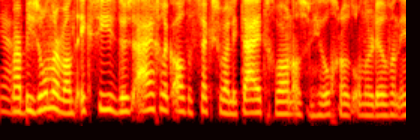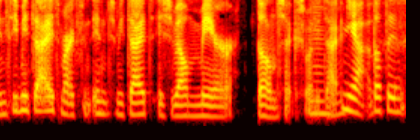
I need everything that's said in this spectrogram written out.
Ja. Maar bijzonder, want ik zie dus eigenlijk altijd seksualiteit gewoon als een heel groot onderdeel van intimiteit. Maar ik vind intimiteit is wel meer dan seksualiteit. Mhm. Ja, dat denk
